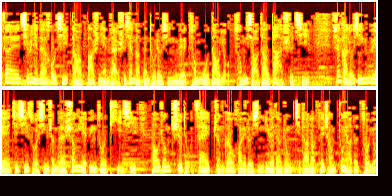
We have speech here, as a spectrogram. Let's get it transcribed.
在七十年代后期到八十年代，是香港本土流行音乐从无到有、从小到大时期。香港流行音乐及其所形成的商业运作体系、包装制度，在整个华语流行音乐当中起到了。非常重要的作用。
